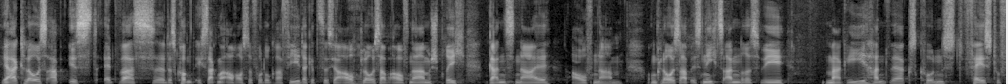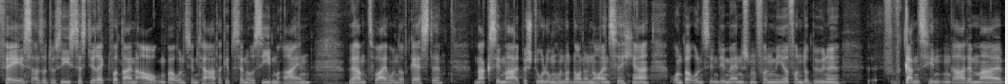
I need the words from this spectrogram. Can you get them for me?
Ja, Close-up ist etwas, äh, das kommt, ich sag mal, auch aus der Fotografie. Da gibt es ja auch Close-up-Aufnahmen, sprich ganz nahe Aufnahmen. Und Close-up ist nichts anderes wie Magie, Handwerkskunst, Face-to-Face, also du siehst es direkt vor deinen Augen. Bei uns im Theater gibt es ja nur sieben Reihen. Wir haben 200 Gäste, Maximalbestuhlung 199. Ja, und bei uns sind die Menschen von mir, von der Bühne, ganz hinten gerade mal,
